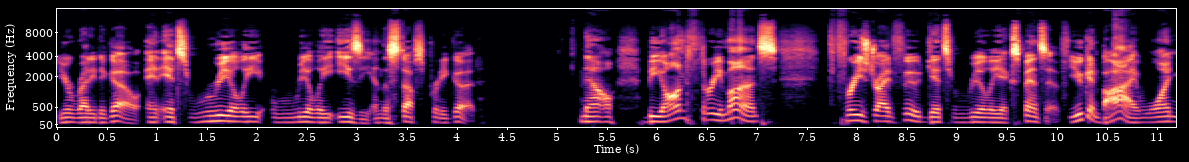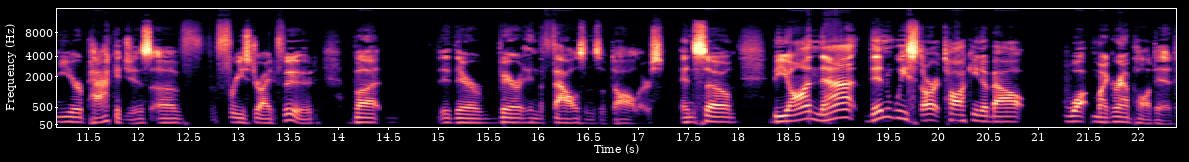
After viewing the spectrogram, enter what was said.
you're ready to go and it's really really easy and the stuff's pretty good now beyond three months freeze dried food gets really expensive you can buy one year packages of freeze dried food but they're very in the thousands of dollars and so beyond that then we start talking about what my grandpa did.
